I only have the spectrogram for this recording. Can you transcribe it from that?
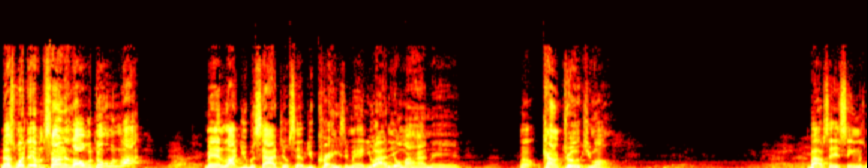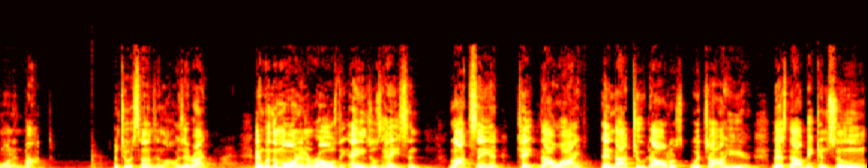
That's what their son-in-law was doing with Lot. Man, Lot, you beside yourself. You crazy, man. You out of your mind, man. What kind of drugs you on? The Bible says seemed as one and mocked unto his sons-in-law. Is that right? And when the morning arose, the angels hastened, Lot saying, Take thy wife and thy two daughters which are here, lest thou be consumed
